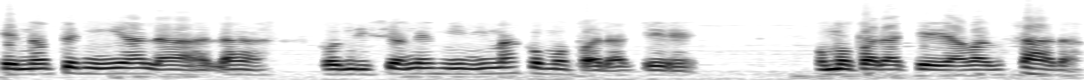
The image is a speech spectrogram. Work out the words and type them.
que no tenía las condiciones mínimas como para que, como para que avanzara.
